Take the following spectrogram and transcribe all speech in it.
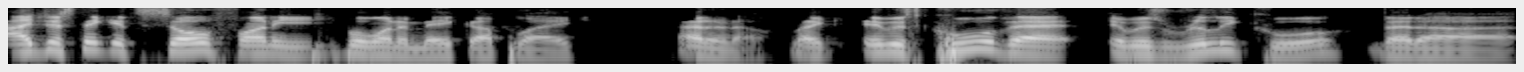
I just think it's so funny. People want to make up like I don't know. Like it was cool that it was really cool that uh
